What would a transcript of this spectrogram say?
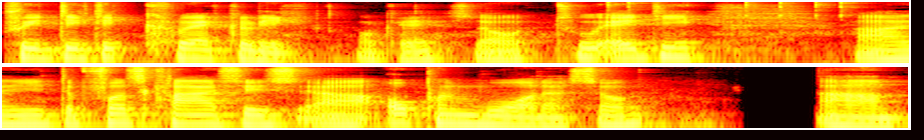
predicted correctly okay so 280 uh, the first class is uh, open water so um,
